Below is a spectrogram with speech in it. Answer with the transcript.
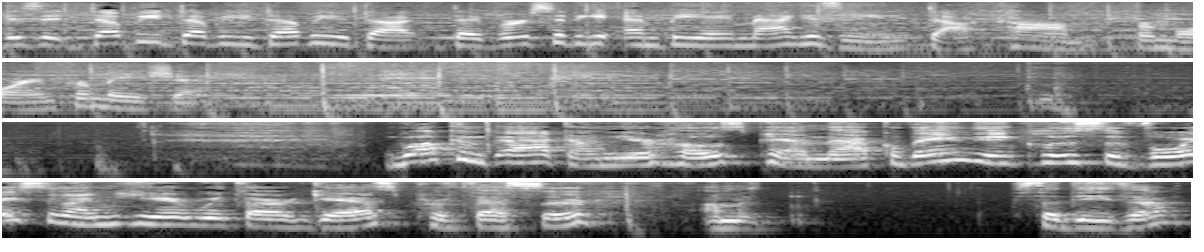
Visit www.diversitymbamagazine.com for more information. Welcome back. I'm your host, Pam McElvane, the Inclusive Voice, and I'm here with our guest, Professor a Sadiza,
